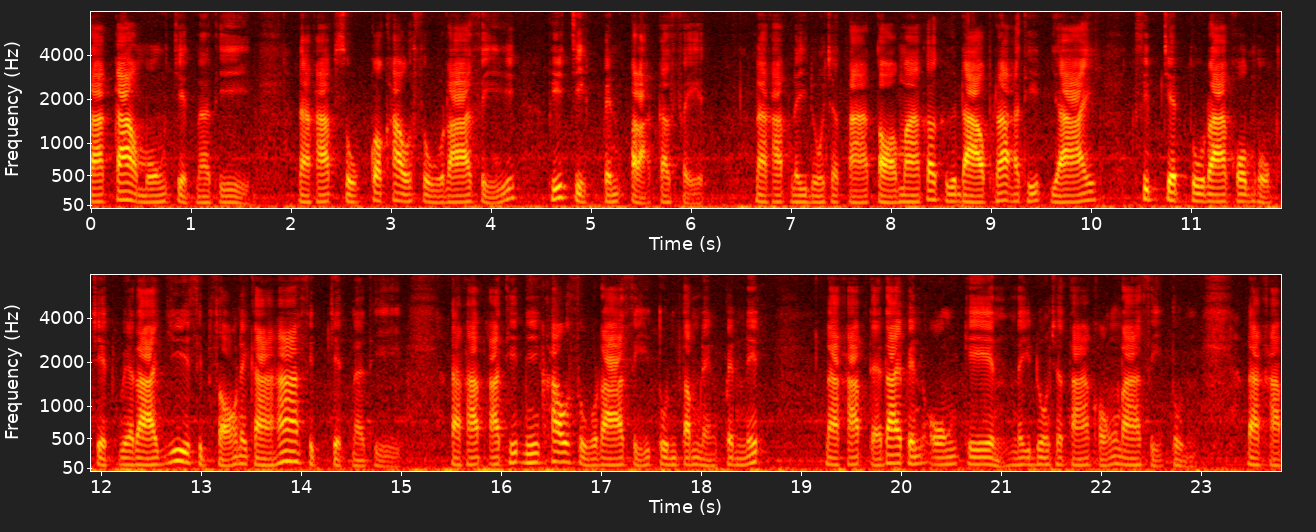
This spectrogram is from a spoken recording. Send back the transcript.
ลา9โมง7นาทีนะครับศุกก็เข้าสู่ราศีพิจิกเป็นประเกษตรนะครับในดวงชะตาต่อมาก็คือดาวพระอาทิตย์ย้าย 17 ตุลาคม 67 เวลา 22นาฬิกา57 นาทีนะครับอาทิตย์นี้เข้าสู่ราศีตุลตำแหน่งเป็นนิดนะครับแต่ได้เป็นองค์เกณฑ์ในดวงชะตาของราศีตุลนะครับ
